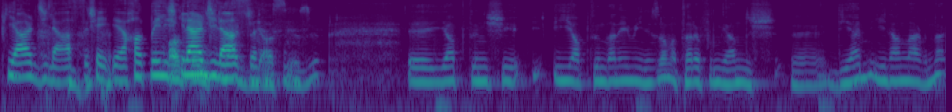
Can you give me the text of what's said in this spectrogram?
PR cilası şey e, halkla ilişkiler halkla cilası. cilası yazıyor. E, yaptığın işi iyi yaptığından eminiz ama tarafın yanlış e, diyen ilanlar bunlar.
